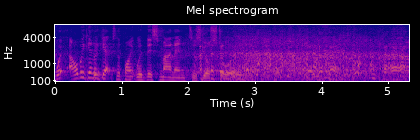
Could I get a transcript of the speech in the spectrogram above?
When, are we going to get to the point where this man enters your story?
